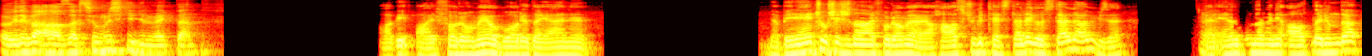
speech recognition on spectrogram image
öyle bir ağzı açılmış ki gülmekten. Abi Alfa Romeo bu arada yani ya beni en çok şaşırtan Alfa Romeo ya. Haas çünkü testlerle gösterdi abi bize. Yani Evet. en azından hani altlarında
